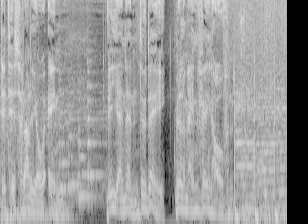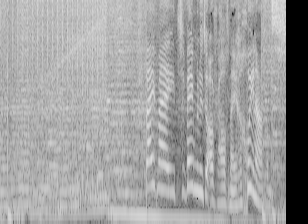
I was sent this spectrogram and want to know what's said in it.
Dit is Radio 1. BNN Today. Willemijn Veenhoven. 5 mei, twee minuten over half negen. Goedenavond.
